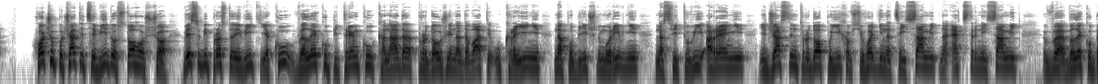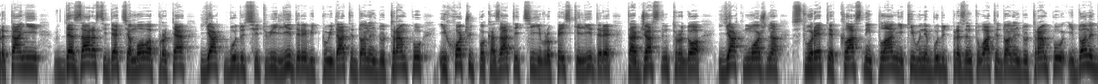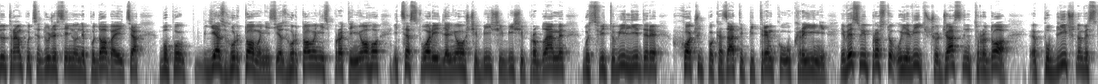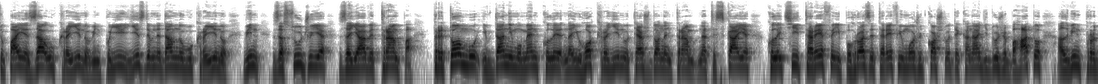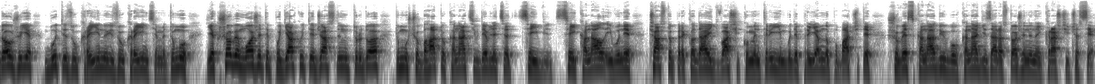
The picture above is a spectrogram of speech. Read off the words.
Хочу почати це відео з того, що ви собі просто уявіть, яку велику підтримку Канада продовжує надавати Україні на публічному рівні, на світовій арені. І Джастин Трудо поїхав сьогодні на цей саміт, на екстрений саміт в Великобританії, де зараз йдеться мова про те, як будуть світові лідери відповідати Дональду Трампу і хочуть показати ці європейські лідери та Джастин Трудо, як можна створити класний план, який вони будуть презентувати Дональду Трампу. І Дональду Трампу це дуже сильно не подобається, бо є згуртованість, є згуртованість проти нього, і це створює для нього ще більші і більші проблеми, бо світові лідери хочуть показати підтримку Україні. І ви собі просто уявіть, що Джастин Трудо е, публічно виступає за Україну. Він поїв, їздив недавно в Україну. Він засуджує заяви Трампа. При тому і в даний момент, коли на його країну теж Дональд Трамп натискає, коли ці тарифи і погрози тарифів можуть коштувати Канаді дуже багато, але він продовжує бути з Україною і з українцями. Тому, якщо ви можете, подякуйте Джастину Трудо, тому що багато канадців дивляться цей, цей канал і вони часто перекладають ваші коментарі. Їм буде приємно побачити, що ви з Канадою, бо в Канаді зараз теж не найкращі часи.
